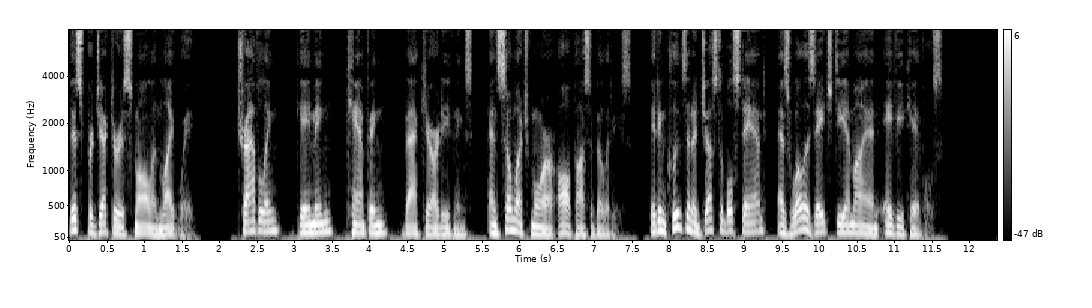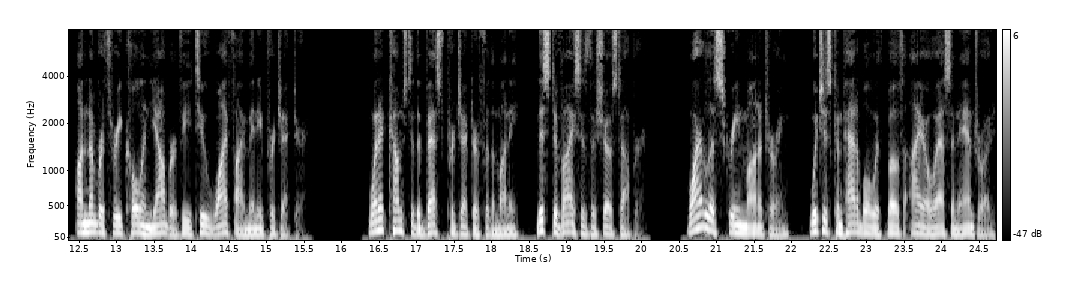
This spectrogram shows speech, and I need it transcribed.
This projector is small and lightweight. Traveling, gaming, camping, backyard evenings, and so much more are all possibilities. It includes an adjustable stand, as well as HDMI and AV cables. On number 3 colon YABER V2 Wi-Fi mini projector. When it comes to the best projector for the money, this device is the showstopper. Wireless screen monitoring, which is compatible with both iOS and Android,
